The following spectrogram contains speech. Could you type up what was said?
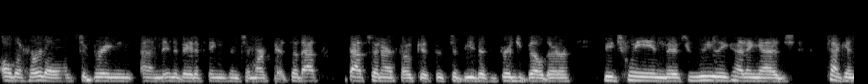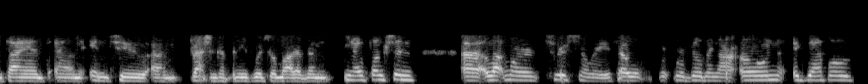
all the hurdles to bring um, innovative things into market. So that's that's been our focus is to be this bridge builder between this really cutting edge tech and science um, into um, fashion companies, which a lot of them you know function uh, a lot more traditionally. So we're- building our own examples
